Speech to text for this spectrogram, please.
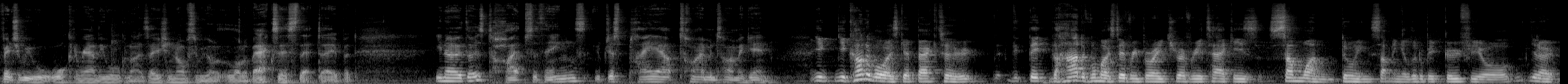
eventually we were walking around the organization. Obviously, we got a lot of access that day. But, you know, those types of things just play out time and time again you, you kind of always get back to the, the, the, heart of almost every breach or every attack is someone doing something a little bit goofy or you know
